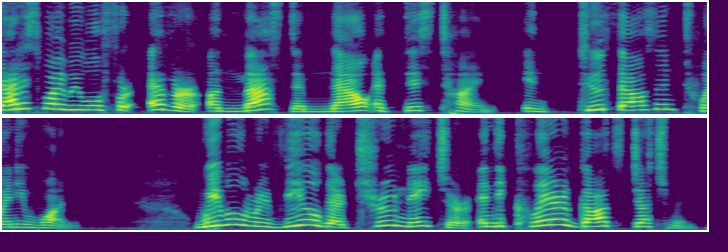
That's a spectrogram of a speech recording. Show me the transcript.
That is why we will forever unmask them now at this time in 2021. We will reveal their true nature and declare God's judgment.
